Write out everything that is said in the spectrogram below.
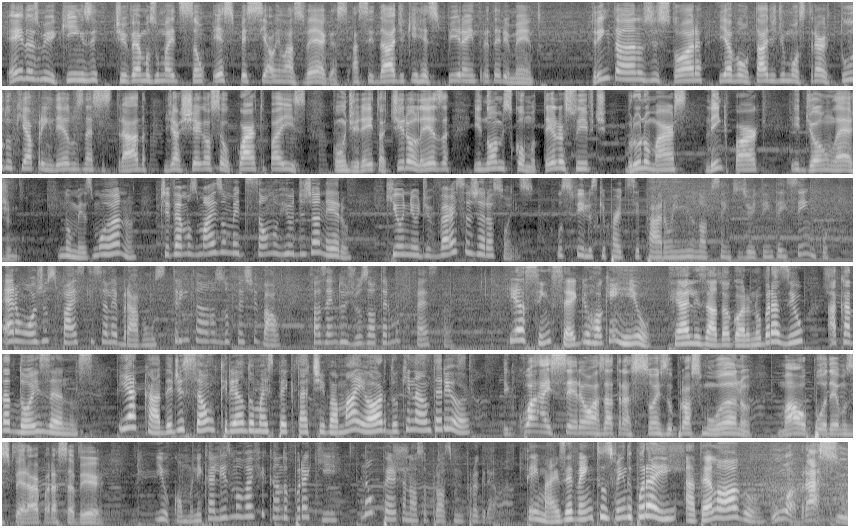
Em 2015, tivemos uma edição especial em Las Vegas, a cidade que respira entretenimento. 30 anos de história e a vontade de mostrar tudo o que aprendemos nessa estrada já chega ao seu quarto país, com direito à tirolesa e nomes como Taylor Swift, Bruno Mars, Link Park e John Legend. No mesmo ano, tivemos mais uma edição no Rio de Janeiro, que uniu diversas gerações. Os filhos que participaram em 1985 eram hoje os pais que celebravam os 30 anos do festival, fazendo jus ao termo festa. E assim segue o Rock in Rio, realizado agora no Brasil a cada dois anos. E a cada edição criando uma expectativa maior do que na anterior. E quais serão as atrações do próximo ano? Mal podemos esperar para saber. E o comunicalismo vai ficando por aqui. Não perca nosso próximo programa. Tem mais eventos vindo por aí. Até logo! Um abraço!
